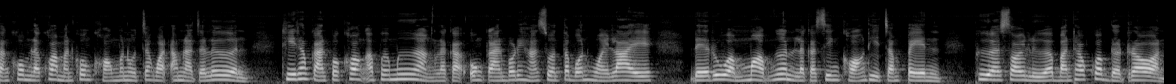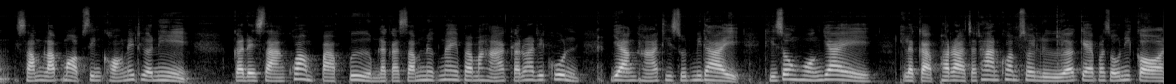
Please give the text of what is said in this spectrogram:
สังคม และความมั่นคงของมนุษย์จังหวัดอำนาจเจริญ ที่ทำการปกครองอำเภอเมือง และก็องค์การบริหารส่วนตำบลห้วยไลได้ร่วมมอบเงินและก็สิ่งของที่จำเป็น เพื่อซอยเหลือบรรเทาความเดือดร้อนสำหรับมอบสิ่งของในเทือนี้ ก็ได้สร้างความปราบปลื้ม และก็สำนึกในพระมหากรุณาธิคุณอย่างหาที่สุดมิได้ที่ทรงห่วงใยและก็พระราชทานความช่วยเหลือแก่ประสงนิกร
